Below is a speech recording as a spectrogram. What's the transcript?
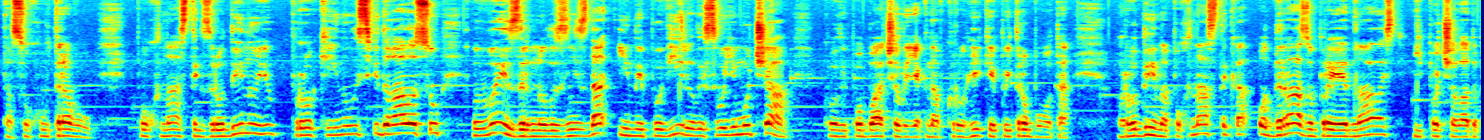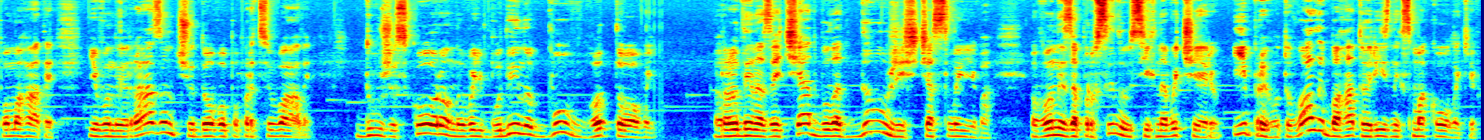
та суху траву. Пухнастик з родиною прокинулись від галасу, визирнули з гнізда і не повірили своїм очам, коли побачили, як навкруги кипить робота. Родина пухнастика одразу приєдналась і почала допомагати, і вони разом чудово попрацювали. Дуже скоро новий будинок був готовий. Родина зайчат була дуже щаслива. Вони запросили усіх на вечерю і приготували багато різних смаколиків.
